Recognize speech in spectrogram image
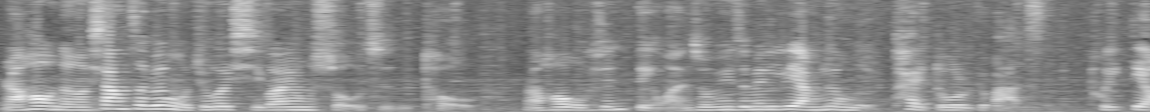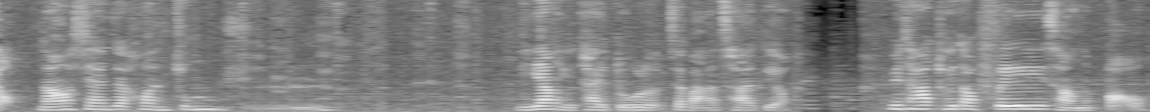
然后呢，像这边我就会习惯用手指头，然后我先点完之后，因为这边量用的太多了，就把它推掉。然后现在再换中指，一样也太多了，再把它擦掉，因为它推到非常的薄，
